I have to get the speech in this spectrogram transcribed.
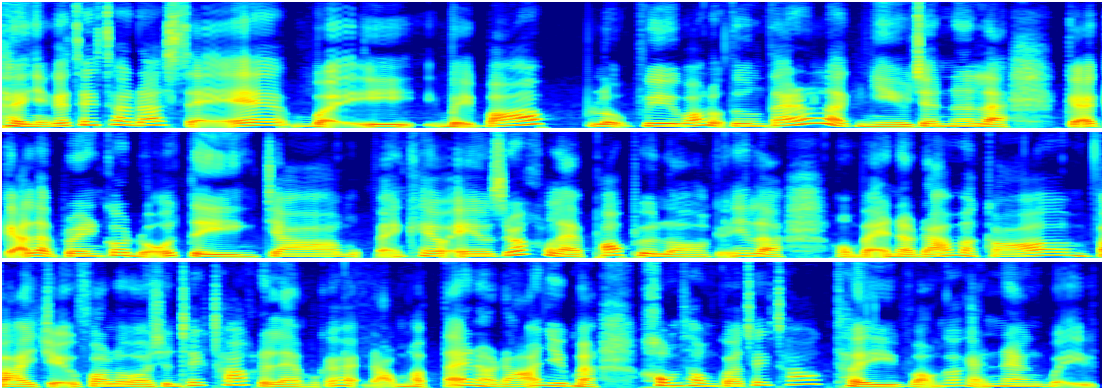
thì những cái TikTok đó sẽ bị bị bóp, lượt view, bóp lượt tương tác rất là nhiều. Cho nên là kể cả là brand có đổ tiền cho một bạn KOL rất là popular, kiểu như là một bạn nào đó mà có vài triệu follower trên TikTok để làm một cái hoạt động hợp tác nào đó nhưng mà không thông qua TikTok thì vẫn có khả năng bị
